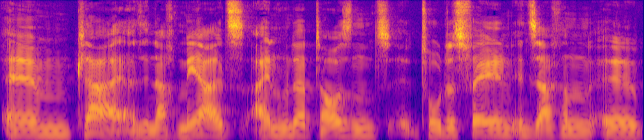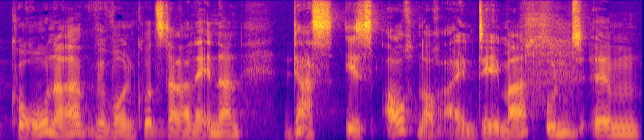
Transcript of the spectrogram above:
Ähm, klar, also nach mehr als 100.000 Todesfällen in Sachen äh, Corona, wir wollen kurz daran erinnern, das ist auch noch ein Thema. Und ähm,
